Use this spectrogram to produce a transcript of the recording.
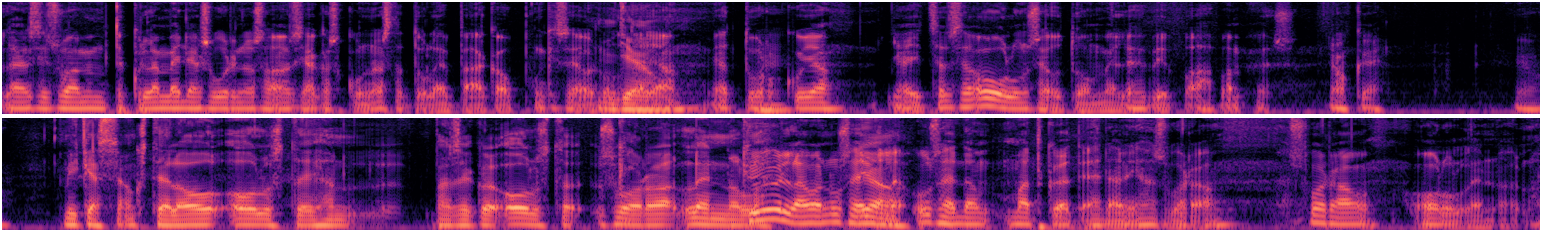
Länsi-Suomi, mutta kyllä meidän suurin osa asiakaskunnasta tulee pääkaupunkiseudulta Joo. ja, ja Turku ja, ja itse asiassa Oulun seutu on meille hyvin vahva myös. Okei. Okay. Mikä se, onko teillä Oul- Oulusta ihan, pääseekö Oulusta suoraan lennolla? Kyllä on useita, Joo. useita matkoja tehdään ihan suoraan, suoraan Oulun lennoilla.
